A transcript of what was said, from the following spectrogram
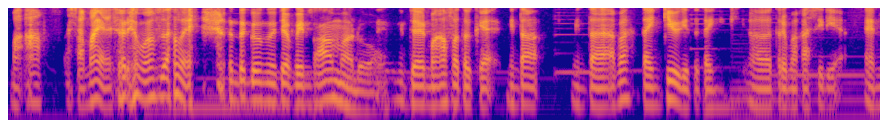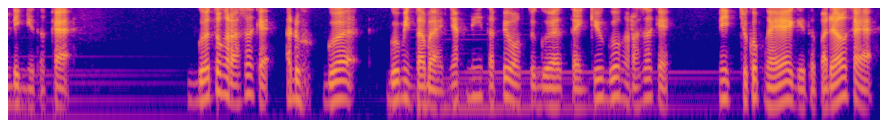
maaf, Eh, sama ya, sorry maaf sama ya. Untuk gue ngucapin Sama dong. ngucapin maaf atau kayak minta minta apa thank you gitu thank eh, terima kasih dia ending gitu kayak gue tuh ngerasa kayak aduh gue gue minta banyak nih tapi waktu gue thank you gue ngerasa kayak ini cukup nggak ya gitu padahal kayak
